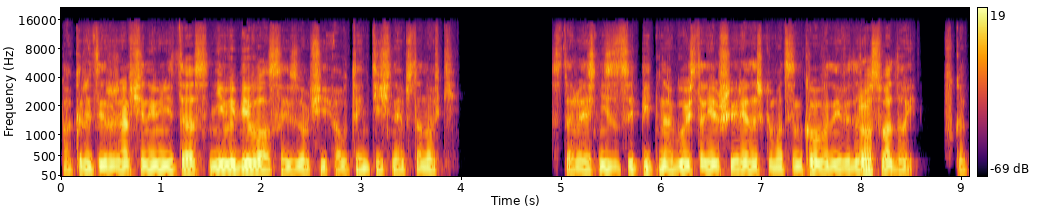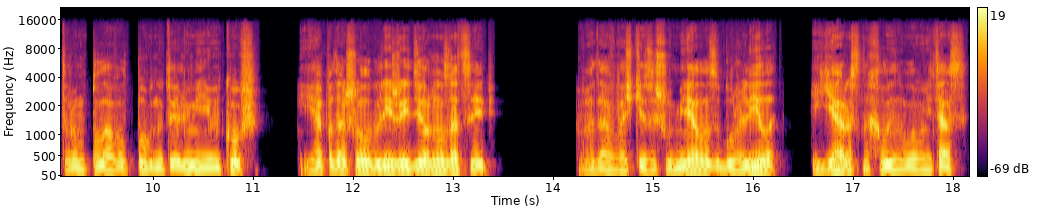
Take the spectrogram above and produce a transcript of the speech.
Покрытый ржавчиной унитаз не выбивался из общей аутентичной обстановки. Стараясь не зацепить ногой стоявшее рядышком оцинкованное ведро с водой, в котором плавал погнутый алюминиевый ковш, я подошел ближе и дернул за цепь. Вода в бачке зашумела, забурлила и яростно хлынула в унитаз.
